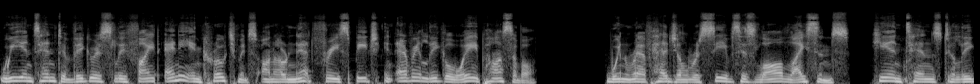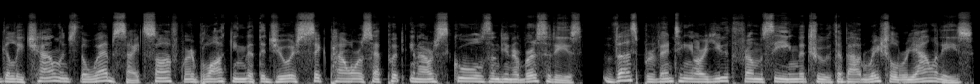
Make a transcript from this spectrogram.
We intend to vigorously fight any encroachments on our net free speech in every legal way possible. When Rev Hegel receives his law license, he intends to legally challenge the website software blocking that the Jewish Sikh powers have put in our schools and universities, thus preventing our youth from seeing the truth about racial realities.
